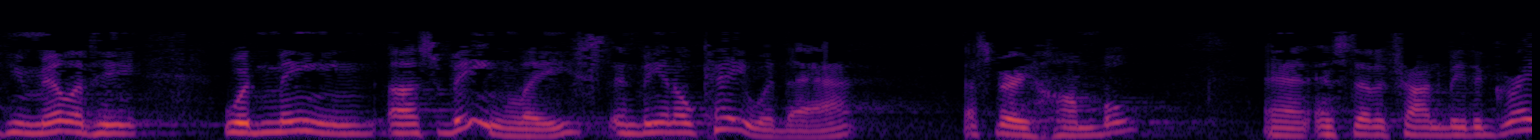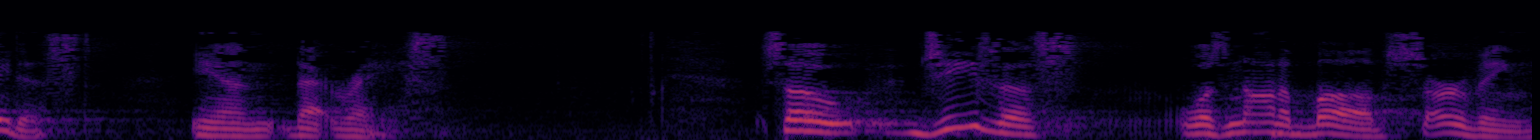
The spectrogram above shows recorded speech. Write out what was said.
humility would mean us being least and being okay with that. That's very humble, and instead of trying to be the greatest in that race. So Jesus was not above serving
